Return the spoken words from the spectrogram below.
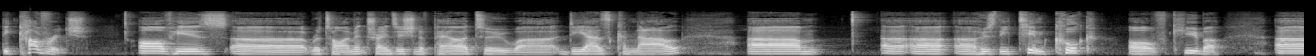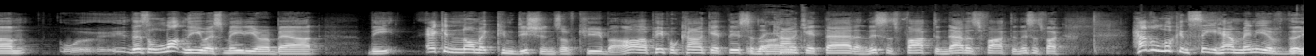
the coverage of his uh, retirement, transition of power to uh, Diaz-Canel, um, uh, uh, uh, who's the Tim Cook of Cuba. Um, w- there's a lot in the US media about the economic conditions of Cuba. Oh, people can't get this and they can't get that, and this is fucked, and that is fucked, and this is fucked. Have a look and see how many of the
